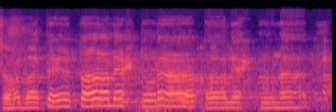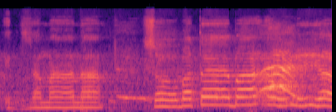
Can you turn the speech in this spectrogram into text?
সহবাতে তালেহ তোরা তালেহ কুনাদ এক জামানা সোহবতে বা আউলিয়া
